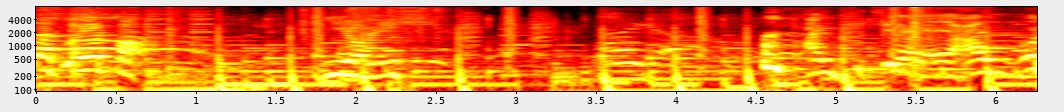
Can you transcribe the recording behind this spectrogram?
이보다 더 예뻐. 이런 씨. 아이 비키래. 아이고.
